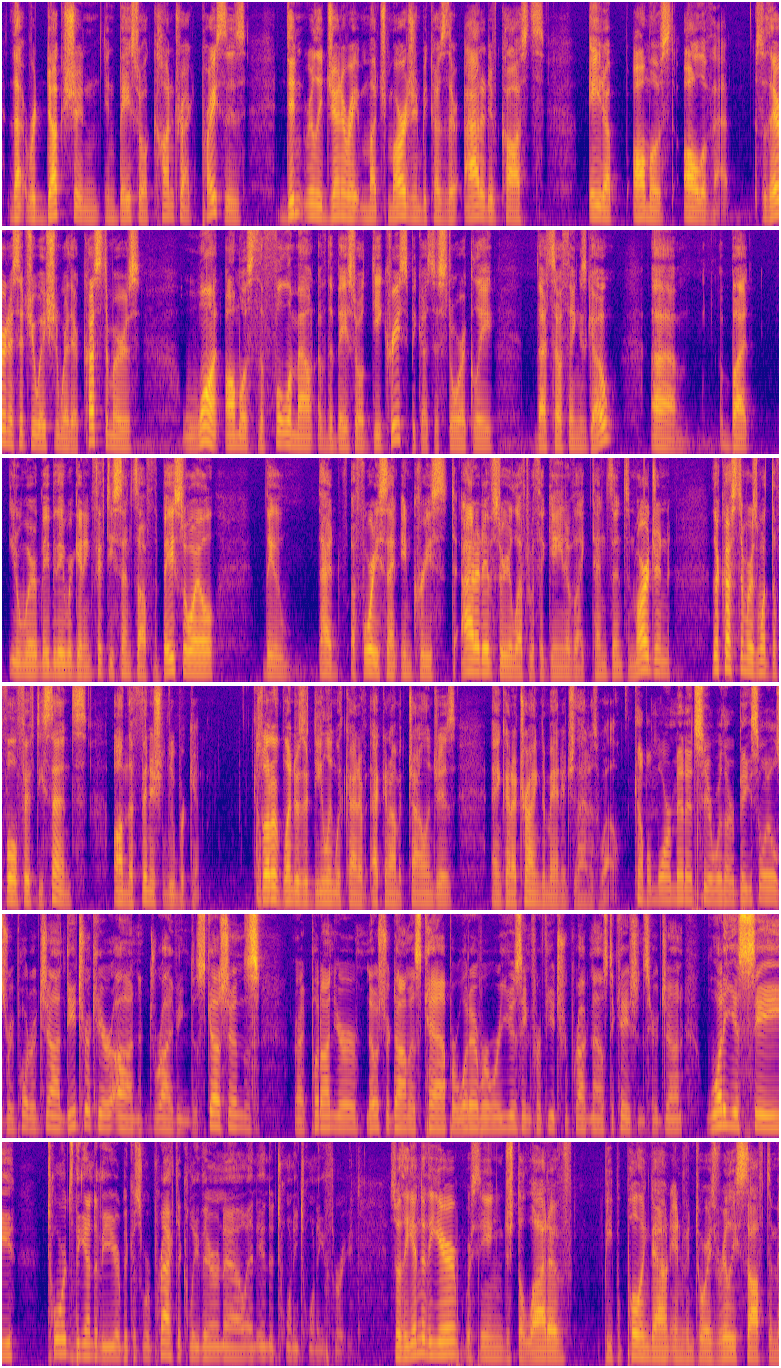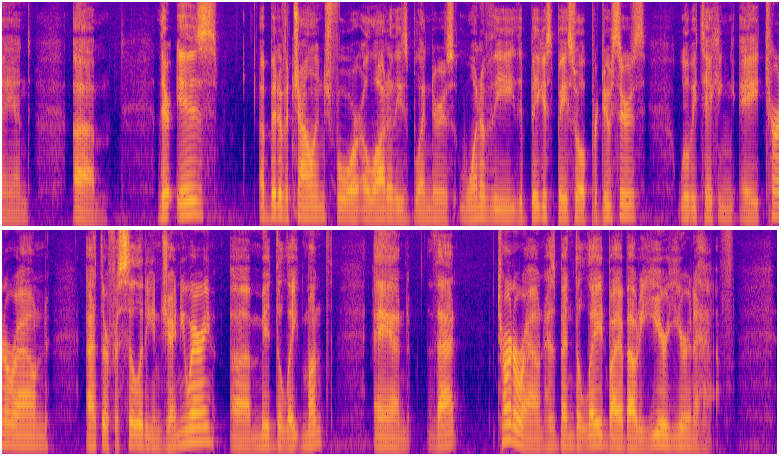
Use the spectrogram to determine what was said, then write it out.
that reduction in base oil contract prices didn't really generate much margin because their additive costs ate up almost all of that. So they're in a situation where their customers want almost the full amount of the base oil decrease because historically that's how things go. Um, but you know, where maybe they were getting 50 cents off the base oil, they had a 40 cent increase to additives, so you're left with a gain of like 10 cents in margin. Their customers want the full 50 cents on the finished lubricant. So a lot of blenders are dealing with kind of economic challenges and kind of trying to manage that as well. A couple more minutes here with our base oils reporter John Dietrich here on driving discussions. All right, put on your Nostradamus cap or whatever we're using for future prognostications here, John. What do you see towards the end of the year because we're practically there now and into 2023. So, at the end of the year, we're seeing just a lot of people pulling down inventories, really soft demand. Um, there is a bit of a challenge for a lot of these blenders. One of the, the biggest base oil producers will be taking a turnaround at their facility in January, uh, mid to late month. And that turnaround has been delayed by about a year, year and a half.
